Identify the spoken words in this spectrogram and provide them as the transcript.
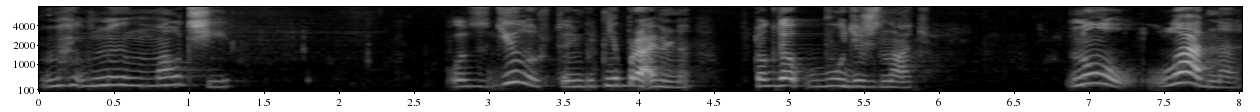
Ну и молчи. Вот сделаю что-нибудь неправильно, тогда будешь знать. Ну, ладно,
